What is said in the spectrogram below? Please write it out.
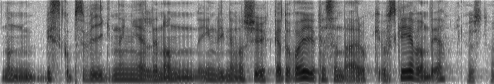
någon biskopsvigning eller någon invigning av någon kyrka då var ju pressen där och, och skrev om det. Just det.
